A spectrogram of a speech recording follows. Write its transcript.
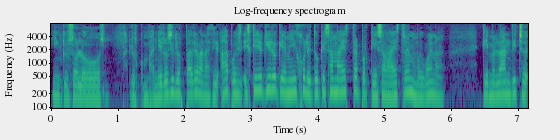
Incluso los, los compañeros y los padres van a decir, ah, pues es que yo quiero que a mi hijo le toque esa maestra porque esa maestra es muy buena. Que me lo han dicho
